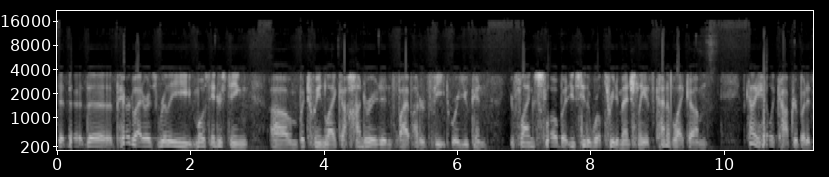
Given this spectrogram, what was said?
The, the, the paraglider is really most interesting um, between like 100 and 500 feet, where you can you're flying slow, but you see the world three dimensionally. It's kind of like um, it's kind of a helicopter, but it's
